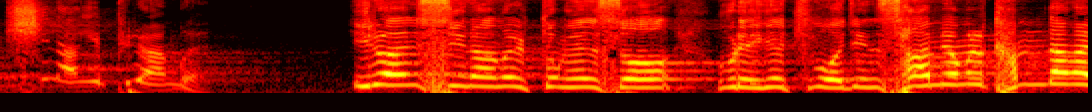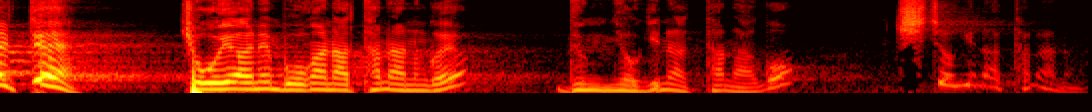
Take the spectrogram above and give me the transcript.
신앙이 필요한 거예요. 이러한 신앙을 통해서 우리에게 주어진 사명을 감당할 때 교회 안에 뭐가 나타나는 거예요? 능력이 나타나고 기적이 나타나는 거예요.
